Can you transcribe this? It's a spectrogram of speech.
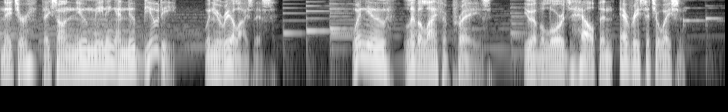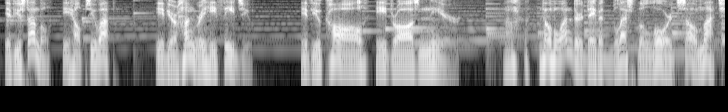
Nature takes on new meaning and new beauty when you realize this. When you live a life of praise, you have the Lord's help in every situation. If you stumble, He helps you up. If you're hungry, He feeds you. If you call, He draws near. Well, no wonder David blessed the Lord so much.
